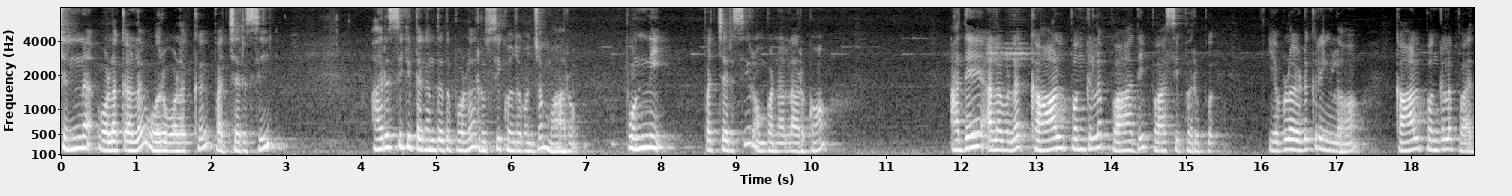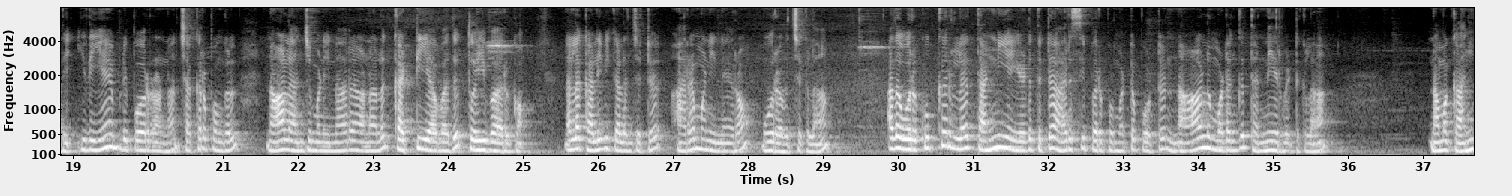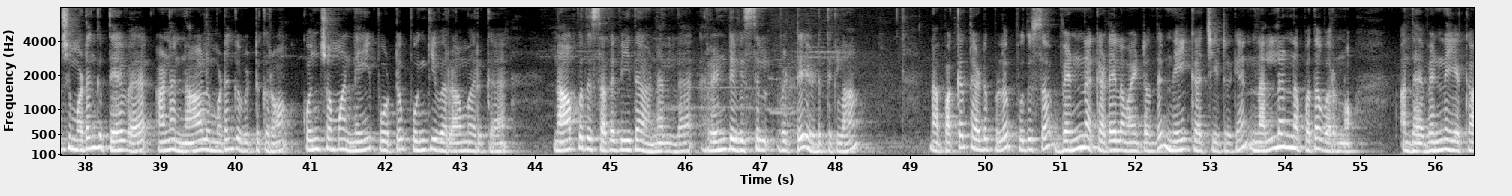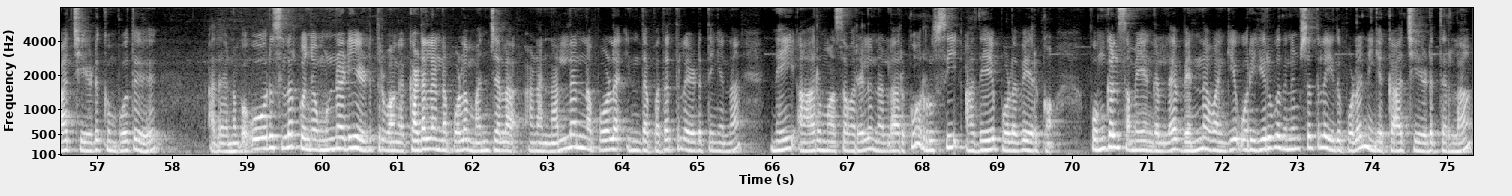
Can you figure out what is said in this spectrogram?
சின்ன உலக்கால் ஒரு உலக்கு பச்சரிசி. அரிசிக்கு தகுந்தது போல் ருசி கொஞ்சம் கொஞ்சம் மாறும். பொன்னி பச்சரிசி ரொம்ப நல்லாயிருக்கும் அதே அளவில் கால் பங்கில் பாதி பாசிப்பருப்பு எவ்வளோ எடுக்கிறீங்களோ கால் பங்கில் பாதி. இது ஏன் இப்படி போடுறோன்னா சக்கரை பொங்கல் நாலு அஞ்சு மணி நேரம் ஆனாலும் கட்டியாவது தொய்வாக இருக்கும். நல்லா கழுவி களைஞ்சிட்டு அரை மணி நேரம் ஊற வச்சுக்கலாம். அதை ஒரு குக்கரில் தண்ணியை எடுத்துட்டு அரிசி பருப்பு மட்டும் போட்டு நாலு மடங்கு தண்ணீர் விட்டுக்கலாம். நமக்கு அஞ்சு மடங்கு தேவை. ஆனால் நாலு மடங்கு விட்டுக்கிறோம். கொஞ்சமாக நெய் போட்டு பொங்கி வராமல் இருக்க நாற்பது சதவீத அனலில் ரெண்டு விசில் விட்டு எடுத்துக்கலாம். நான் பக்கத்து அடுப்பில் புதுசாக வெண்ணெய் கடையில் வாங்கிட்டு வந்து நெய் காய்ச்சிட்டு இருக்கேன். நல்லெண்ணெய் தான் வரணும். அந்த வெண்ணெயை காய்ச்சி எடுக்கும்போது அதை நம்ம ஒரு சிலர் கொஞ்சம் முன்னாடியே எடுத்துருவாங்க. கடலெண்ணெய் போல் மஞ்சளாக ஆனால் நல்லெண்ணெய் போல் இந்த பதத்தில் எடுத்திங்கன்னா நெய் ஆறு மாதம் வரையில் நல்லாயிருக்கும். ருசி அதே போலவே இருக்கும். பொங்கல் சமயங்களில் வெண்ணெய் வாங்கி ஒரு இருபது நிமிஷத்தில் இது போல் நீங்கள் காய்ச்சி எடுத்துடலாம்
